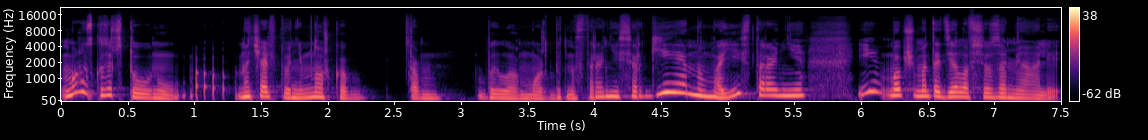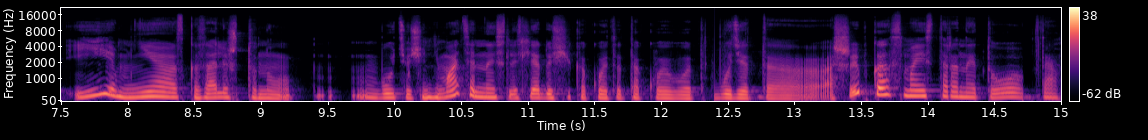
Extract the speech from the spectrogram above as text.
можно сказать, что ну, начальство немножко там было, может быть, на стороне Сергея, на моей стороне. И, в общем, это дело все замяли. И мне сказали, что, ну, будь очень внимательна, если следующий какой-то такой вот будет э, ошибка с моей стороны, то да.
